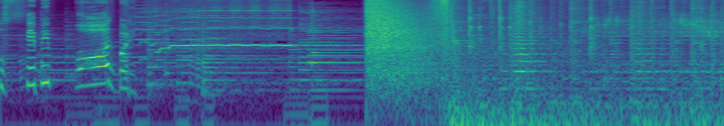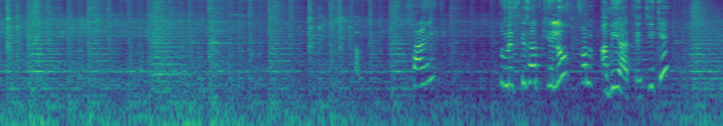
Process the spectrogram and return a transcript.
उससे भी बहुत बड़ी। साहिल तुम इसके साथ खेलो हम अभी आते ठीक है?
